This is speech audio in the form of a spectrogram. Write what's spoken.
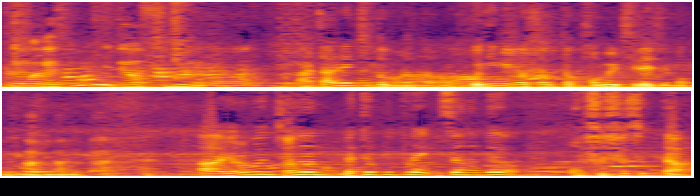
급하게 소환이 되었습니다. 아 잘릴지도 모른다고? 본인이 벌써부터 겁을 지레지 먹고 계시는데 아 여러분 저는 레트로 피플에 있었는데요 없어졌습니다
